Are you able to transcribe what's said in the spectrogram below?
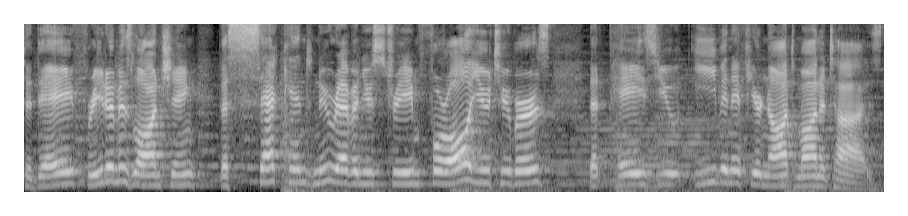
Today, Freedom is launching the second new revenue stream for all YouTubers that pays you even if you're not monetized.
